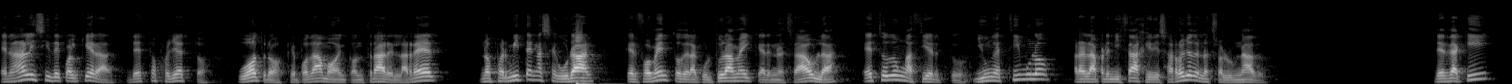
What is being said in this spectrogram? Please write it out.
El análisis de cualquiera de estos proyectos u otros que podamos encontrar en la red nos permiten asegurar que el fomento de la cultura maker en nuestra aula es todo un acierto y un estímulo para el aprendizaje y desarrollo de nuestro alumnado. Desde aquí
